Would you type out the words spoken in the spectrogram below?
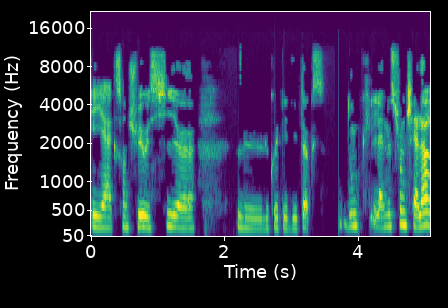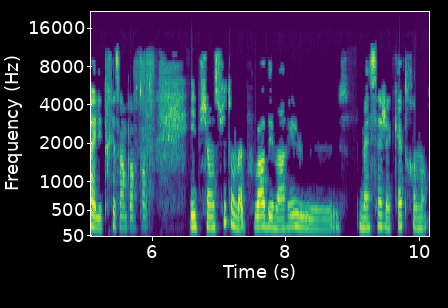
et accentuer aussi euh, le, le, côté détox. Donc la notion de chaleur, elle est très importante. Et puis ensuite, on va pouvoir démarrer le massage à quatre mains.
